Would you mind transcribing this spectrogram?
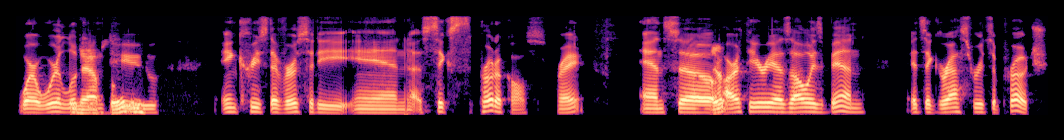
where we're looking absolutely. to increase diversity in uh, six protocols, right? And so Yep. our theory has always been it's a grassroots approach.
